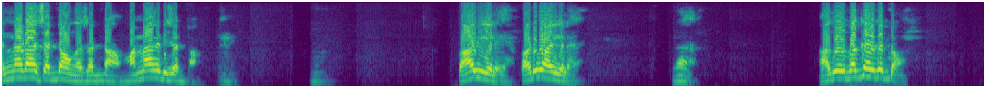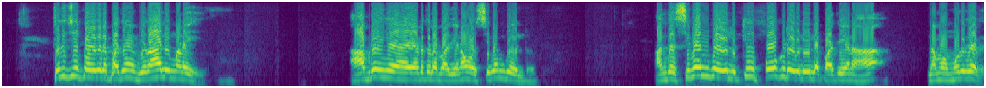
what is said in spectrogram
என்னடா சட்டம் அவங்க சட்டம்? மண்ணாங்கடி சட்டம். பாவிகளே படுவாவிகளே அது ஒரு பக்கம் இருக்கட்டும். திருச்சி பகுதியில் பார்த்தீங்கன்னா விராலிமலை அப்படிங்கிற இடத்துல பார்த்தீங்கன்னா ஒரு சிவன் கோயில் இருக்கு. அந்த சிவன் கோயிலுக்கு போகக்கூடிய வழியில பாத்தீங்கன்னா நம்ம முருகர்.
